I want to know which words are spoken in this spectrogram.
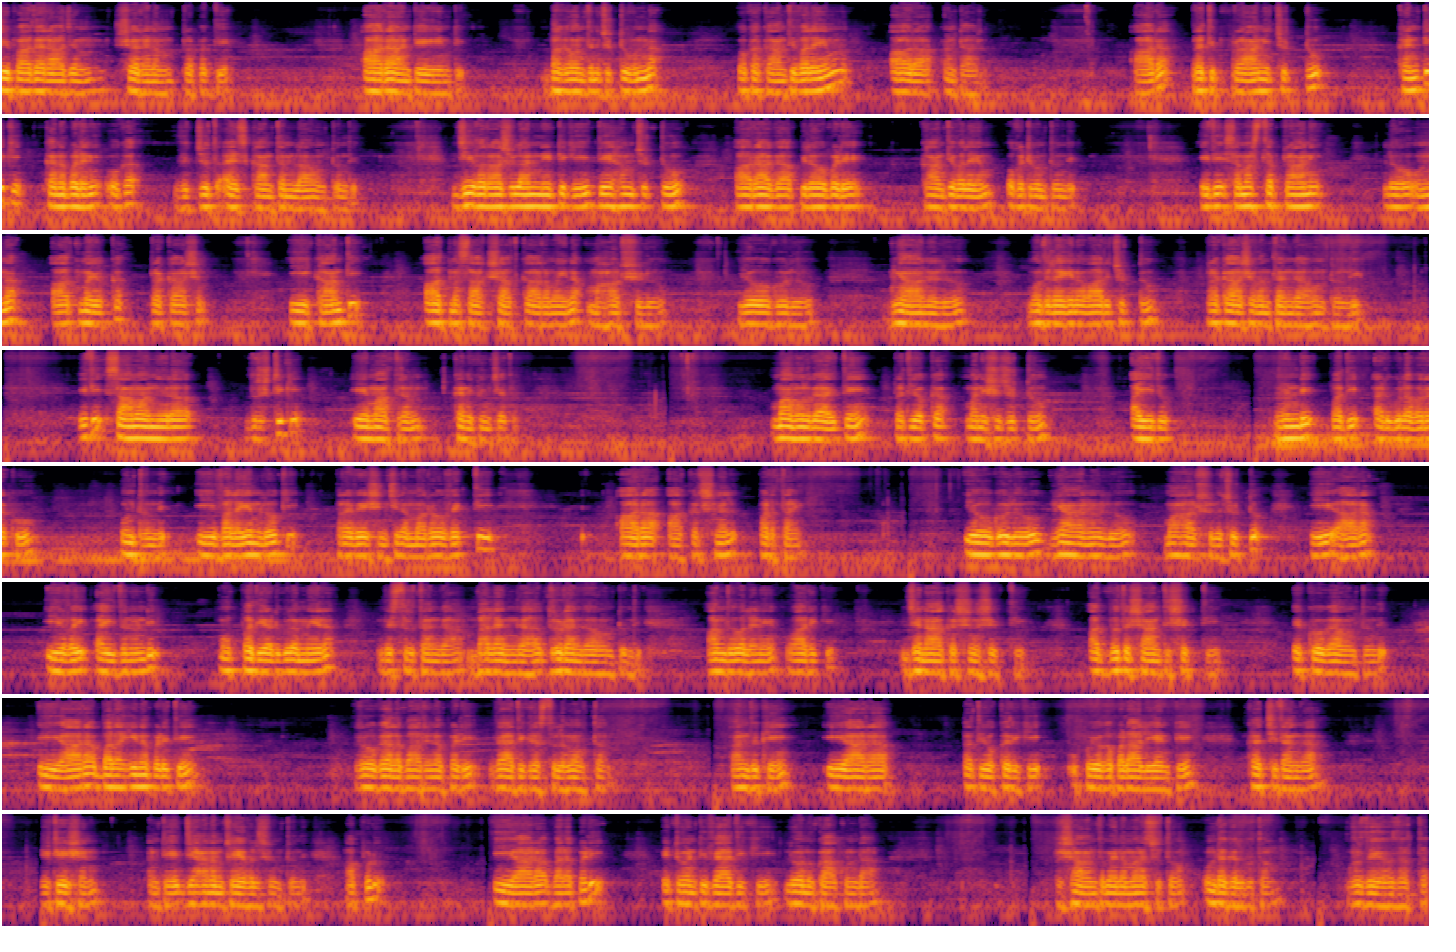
శ్రీపాదరాజం శరణం ప్రపత్తి ఆరా అంటే ఏంటి? భగవంతుని చుట్టూ ఉన్న ఒక కాంతి వలయంను ఆరా అంటారు. ఆర ప్రతి ప్రాణి చుట్టూ కంటికి కనబడని ఒక విద్యుత్ అయస్కాంతంలా ఉంటుంది. జీవరాశులన్నిటికీ దేహం చుట్టూ ఆరాగా పిలువబడే కాంతి వలయం ఒకటి ఉంటుంది. ఇది సమస్త ప్రాణిలో ఉన్న ఆత్మ యొక్క ప్రకాశం. ఈ కాంతి ఆత్మ సాక్షాత్కారమైన మహర్షులు యోగులు జ్ఞానులు మొదలైన వారి చుట్టూ ప్రకాశవంతంగా ఉంటుంది. ఇది సామాన్యుల దృష్టికి ఏమాత్రం కనిపించదు. మామూలుగా అయితే ప్రతి ఒక్క మనిషి చుట్టూ ఐదు నుండి పది అడుగుల వరకు ఉంటుంది. ఈ వలయంలోకి ప్రవేశించిన మరో వ్యక్తి ఆరా ఆకర్షణలు పడతాయి. యోగులు జ్ఞానులు మహర్షుల చుట్టూ ఈ ఆర ఇరవై ఐదు నుండి ముప్పది అడుగుల మేర విస్తృతంగా బలంగా దృఢంగా ఉంటుంది. అందువలనే వారికి జనాకర్షణ శక్తి అద్భుత శాంతి శక్తి ఎక్కువగా ఉంటుంది. ఈ ఆర బలహీనపడితే రోగాల బారిన పడి వ్యాధిగ్రస్తులమవుతాం అందుకే ఈ ఆర ప్రతి ఒక్కరికి ఉపయోగపడాలి అంటే ఖచ్చితంగా మెడిటేషన్ అంటే ధ్యానం చేయవలసి ఉంటుంది. అప్పుడు ఈ ఆర బలపడి ఎటువంటి వ్యాధికి లోను కాకుండా ప్రశాంతమైన మనసుతో ఉండగలుగుతాం. గురుదేవదత్త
